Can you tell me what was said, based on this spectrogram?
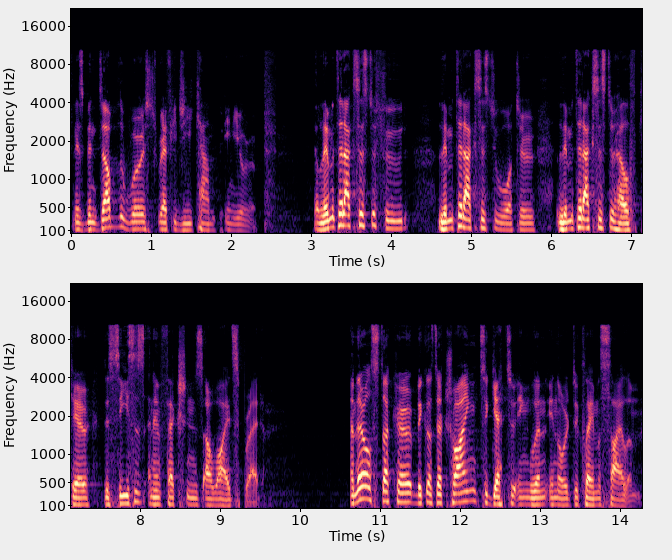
and has been dubbed the worst refugee camp in Europe. Limited access to food, limited access to water, limited access to healthcare, diseases and infections are widespread. And they're all stuck here because they're trying to get to England in order to claim asylum.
